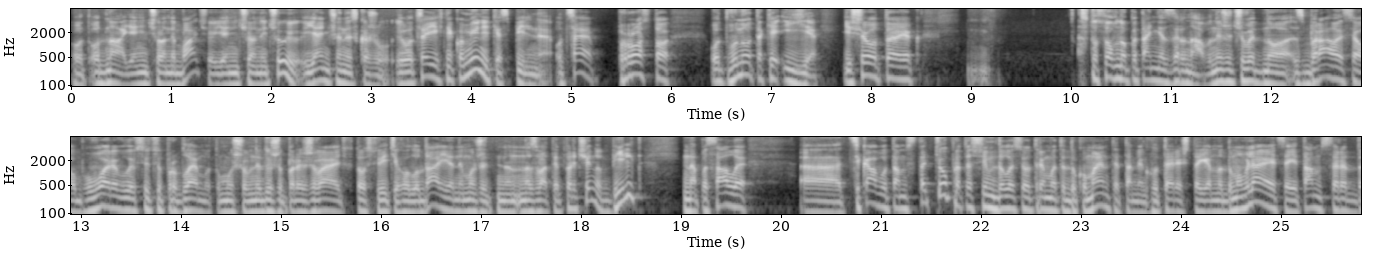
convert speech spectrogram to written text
От одна, я нічого не бачу, я нічого не чую, я нічого не скажу. І оце їхнє ком'юніке спільне, оце просто от воно таке і є. І ще, от е, як Стосовно питання зерна, вони ж очевидно збиралися, обговорювали всю цю проблему, тому що вони дуже переживають, хто в світі голодає, не можуть назвати причину. Більд написали е, цікаву там статтю про те, що їм вдалося отримати документи, там як Гутеріш таємно домовляється, і там серед.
